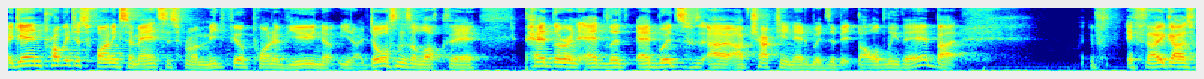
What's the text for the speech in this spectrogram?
again, probably just finding some answers from a midfield point of view. You know, you know Dawson's a lock there. Pedlar and Ed- Edwards, uh, I've chucked in Edwards a bit boldly there, but if, if those guys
